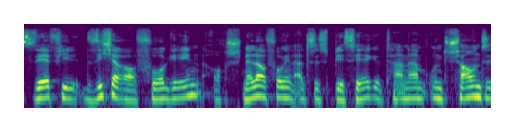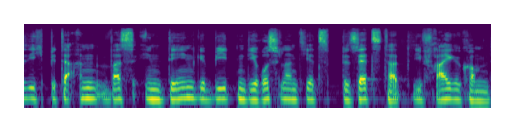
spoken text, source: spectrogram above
sehr viel sicherer vorgehen, auch schneller vorgehen, als sie es bisher getan haben. Und schauen Sie sich bitte an, was in den Gebieten, die Russland jetzt besetzt hat, die freigekommen,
